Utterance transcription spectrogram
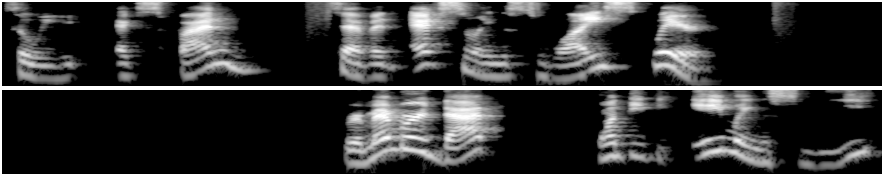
So we expand 7x minus y squared. Remember that quantity a minus b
